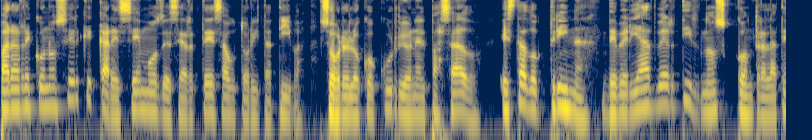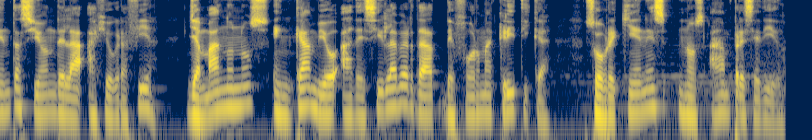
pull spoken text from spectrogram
para reconocer que carecemos de certeza autoritativa sobre lo que ocurrió en el pasado. Esta doctrina debería advertirnos contra la tentación de la agiografía, llamándonos, en cambio, a decir la verdad de forma crítica sobre quienes nos han precedido.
